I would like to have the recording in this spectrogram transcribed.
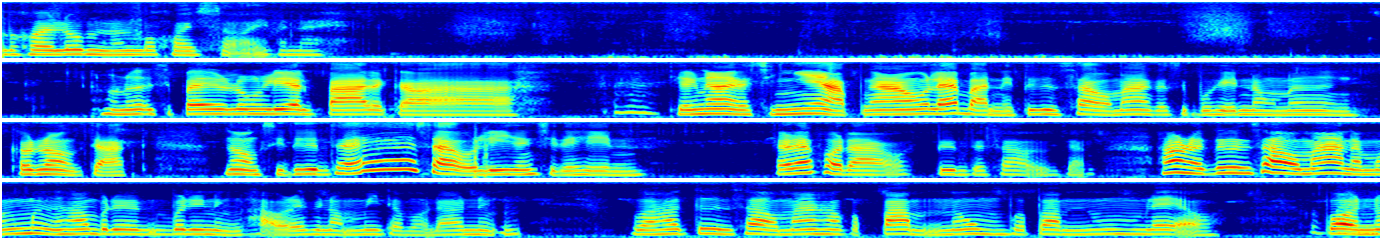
บ่ค่อยล่มนั้นบ่ค่อยสอยปานใดมื้อนี้สิไปโรงเรียนปลาแล้วก็ เที่ยงหน้าก็สิเงียบเงาและบัดในตื่นเช้ามากก็สิบ่เห็นน้องเนยเขานอกจากน้องสิตื่นแท้เช้าอีหลีจังสิได้เห็น แล้วได้พอดาวตื่นแต่เช้าอยู่จังเฮาน่ะตื่นเช้ามากนะบางมือเฮาบ่ได้บ่ได้หนึ่งเขาเลยพี่น้องมีแต่บ่ดาวหนึ่งว่าเฮาตื่นเช้ามากเฮาก็ปั๊มนมเพื่อปั๊มนมแล้วป้อนน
